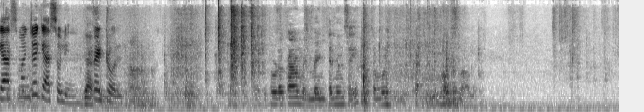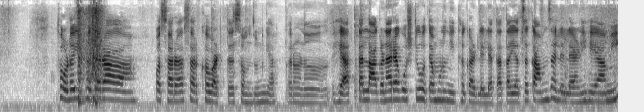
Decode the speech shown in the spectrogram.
गॅस म्हणजे गॅसोलिन गॅस पेट्रोल. हा थोडं काम आहे मेंटेनन्स आहे. त्याच्यामुळे थोडं इथं जरा पसारासारखं वाटतं समजून घ्या. कारण हे आत्ता लागणाऱ्या गोष्टी होत्या म्हणून इथं काढलेल्या आहेत. आता याचं काम झालेलं आहे आणि हे आम्ही.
